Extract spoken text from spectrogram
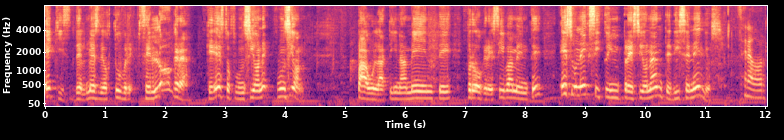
X del mes de octubre, se logra que esto funcione, funcione. Paulatinamente, progresivamente, es un éxito impresionante, dicen ellos. Senador,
